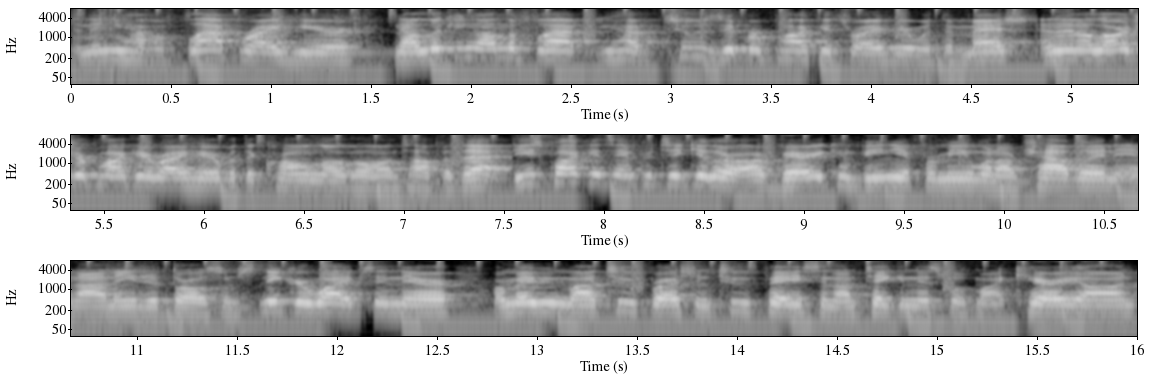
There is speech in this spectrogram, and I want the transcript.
and then you have a flap right here. Now looking on the flap, you have two zipper pockets right here with the mesh, and then a larger pocket right here with the Chrome logo on top of that. These pockets in particular are very convenient for me when I'm traveling and I need to throw some sneaker wipes in there, or maybe my toothbrush and toothpaste, and I'm taking this with my carry-on,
